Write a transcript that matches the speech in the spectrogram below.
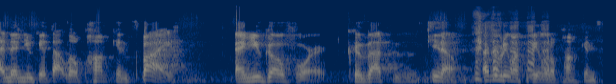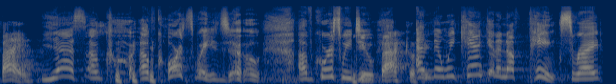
And then you get that little pumpkin spice, and you go for it because that's you know everybody wants to be a little pumpkin spice. Yes, of course, of course we do. Of course we do. Exactly. And then we can't get enough pinks, right?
